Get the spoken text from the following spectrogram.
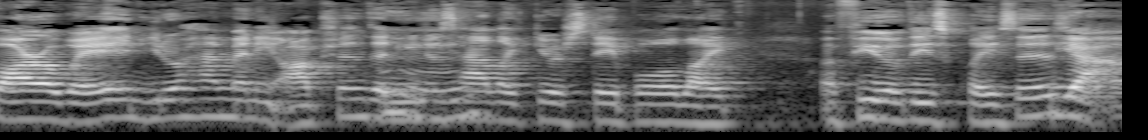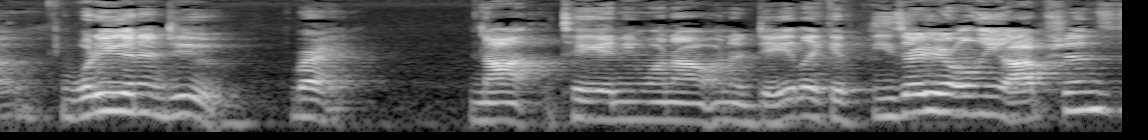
far away and you don't have many options and you just mm-hmm. have like your staple like a few of these places. Yeah, What are you gonna do? right. Not take anyone out on a date? Like if these are your only options,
